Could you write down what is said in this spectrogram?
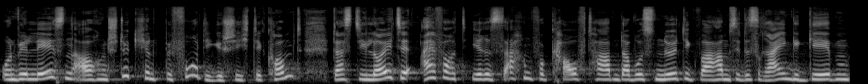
Und wir lesen auch ein Stückchen, bevor die Geschichte kommt, dass die Leute einfach ihre Sachen verkauft haben. Da, wo es nötig war, haben sie das reingegeben.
